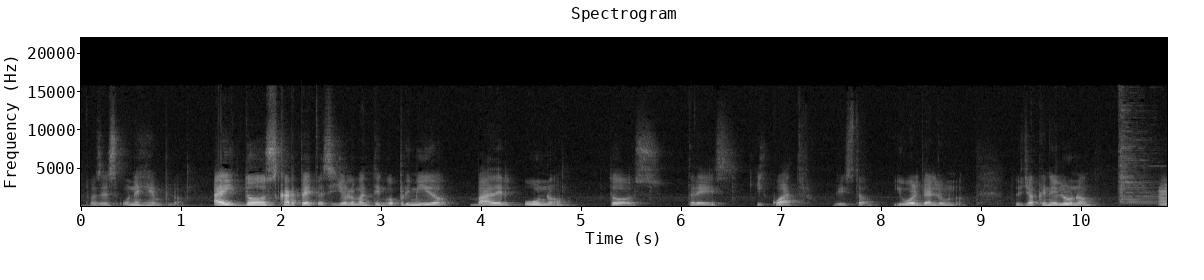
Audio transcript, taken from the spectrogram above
Entonces, un ejemplo. Hay dos carpetas. Si yo lo mantengo oprimido, va del 1, 2, 3 y 4. ¿Listo? Y vuelve al 1. Entonces, yo aquí en el 1 Voy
